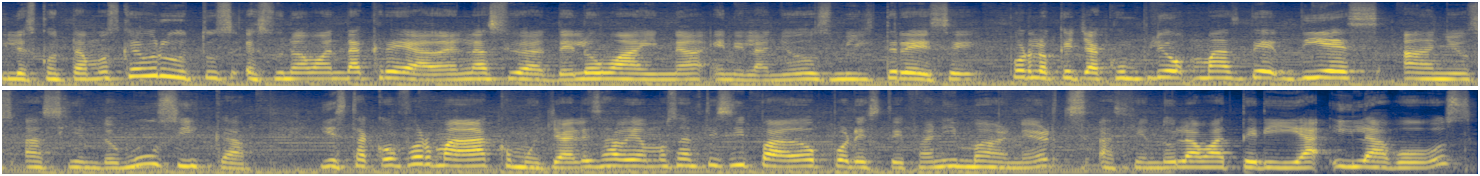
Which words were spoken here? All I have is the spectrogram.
Y les contamos que Brutus es una banda creada en la ciudad de Lovaina en el año 2013, por lo que ya cumplió más de 10 años haciendo música. Y está conformada, como ya les habíamos anticipado, por Stephanie Mannertz haciendo la batería y la voz,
